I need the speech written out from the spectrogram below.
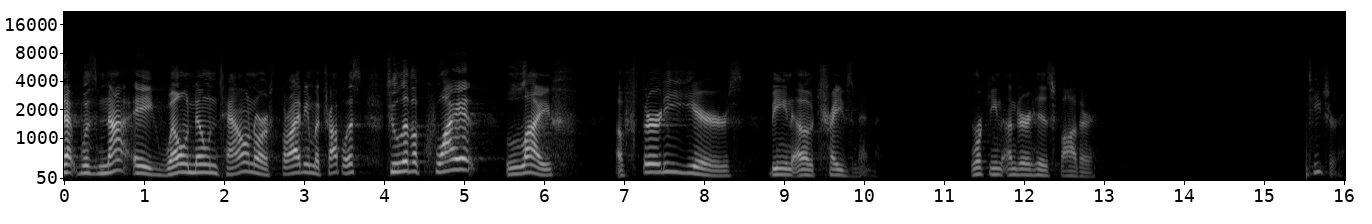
that was not a well known town or a thriving metropolis, to live a quiet life of 30 years being a tradesman, working under his father. a Teacher,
